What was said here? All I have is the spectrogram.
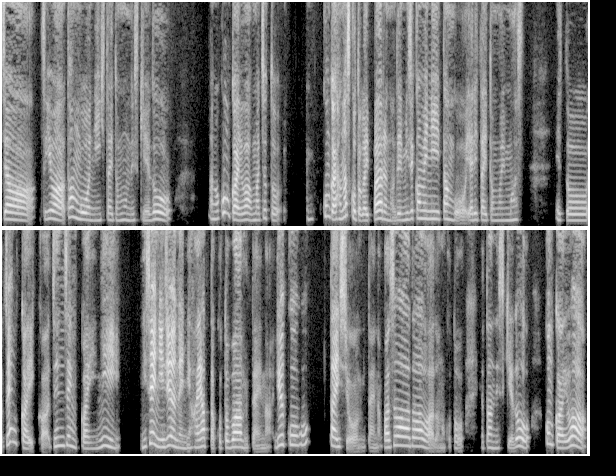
じゃあ次は単語に行きたいと思うんですけれどなんか今回はまあちょっと今回話すことがいっぱいあるので短めに単語をやりたいと思います。えっと前回か前々回に2020年に流行った言葉みたいな流行語大賞みたいなバズワードアワードのことをやったんですけど今回は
